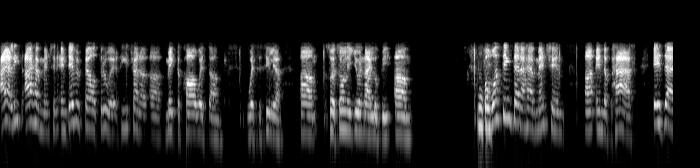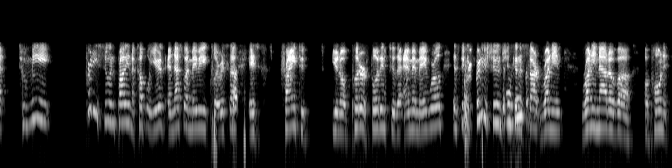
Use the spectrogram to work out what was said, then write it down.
I at least I have mentioned, and David fell through it. I think he's trying to uh, make the call with um with Cecilia. Um, so it's only you and I, Lupi. Um, Okay. but one thing that I have mentioned uh, in the past is that to me, pretty soon, probably in a couple years, and that's why maybe Claressa is trying to, you know, put her foot into the MMA world, is because pretty soon she's going to start running running out of uh, opponents.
